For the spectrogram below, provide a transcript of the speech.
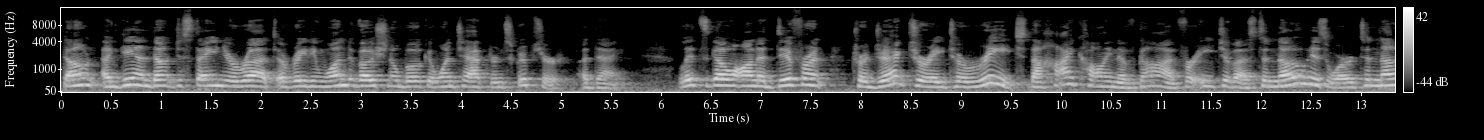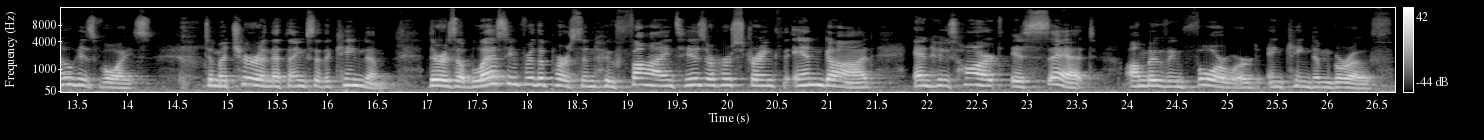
Don't, again, don't just stay in your rut of reading one devotional book and one chapter in scripture a day. Let's go on a different trajectory to reach the high calling of God for each of us, to know His Word, to know His voice, to mature in the things of the kingdom. There is a blessing for the person who finds his or her strength in God and whose heart is set on moving forward in kingdom growth.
